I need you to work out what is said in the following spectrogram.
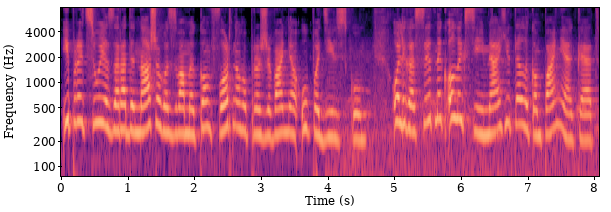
і працює заради нашого з вами комфортного проживання у Подільську. Ольга Ситник, Олексій Мягі, телекомпанія КЕТ.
